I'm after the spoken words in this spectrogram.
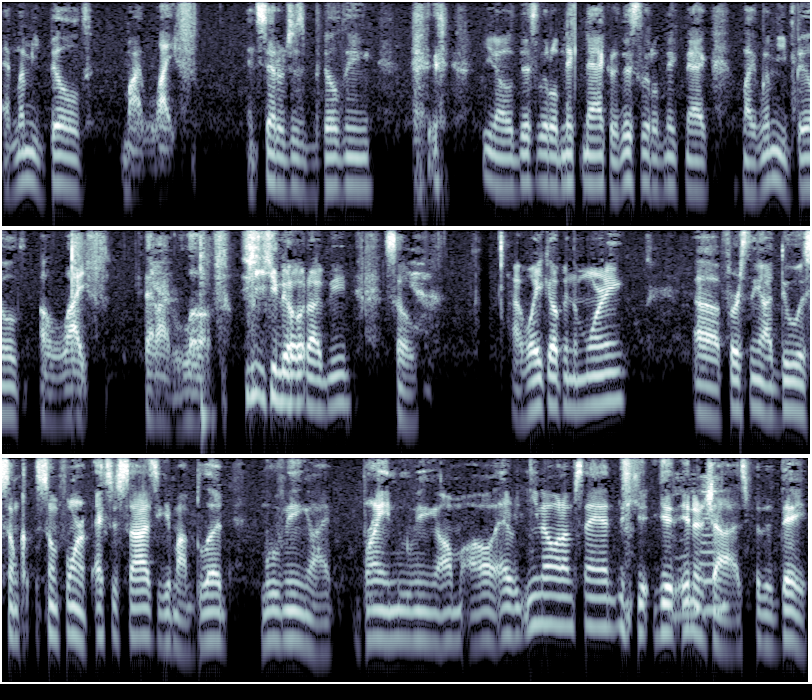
and let me build my life instead of just building, you know, this little knickknack or this little knickknack. Like, let me build a life that I love. you know what I mean? So yeah. I wake up in the morning. Uh, first thing I do is some some form of exercise to get my blood moving, my brain moving, um, all every you know what I'm saying? get, get mm-hmm. energized for the day,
